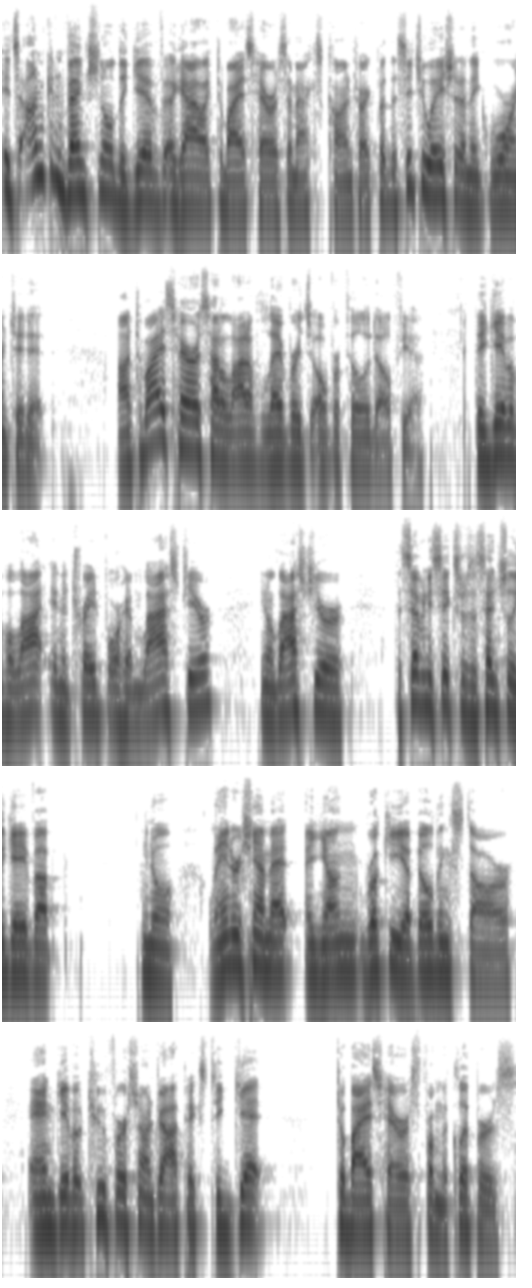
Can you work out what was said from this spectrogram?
it's unconventional to give a guy like Tobias Harris a max contract, but the situation I think warranted it. Uh, Tobias Harris had a lot of leverage over Philadelphia. They gave up a lot in a trade for him last year. You know, last year, the 76ers essentially gave up, you know, Landry Shamet, a young rookie, a building star, and gave up two first round draft picks to get Tobias Harris from the Clippers.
